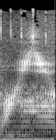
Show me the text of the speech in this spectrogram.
Wow.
